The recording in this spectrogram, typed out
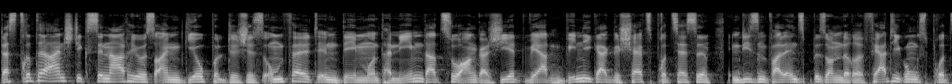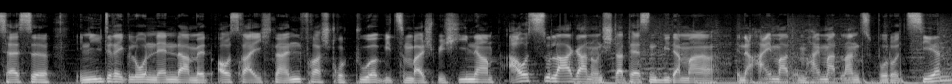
Das dritte Einstiegsszenario ist ein geopolitisches Umfeld, in dem Unternehmen dazu engagiert werden, weniger Geschäftsprozesse, in diesem Fall insbesondere Fertigungsprozesse, in Niedriglohnländer mit ausreichender Infrastruktur wie zum Beispiel China auszulagern und stattdessen wieder mal in der Heimat im Heimatland zu produzieren.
